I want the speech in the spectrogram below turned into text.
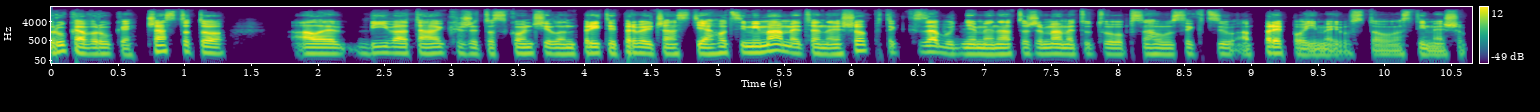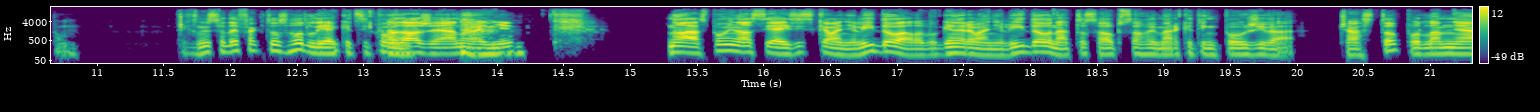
ruka v ruke. Často to ale býva tak, že to skončí len pri tej prvej časti a hoci my máme ten e-shop, tak zabudneme na to, že máme tú, tú obsahovú sekciu a prepojíme ju s, tou, s tým e-shopom. Tak sme sa de facto zhodli, aj keď si povedal, ano. že áno aj nie. No a spomínal si aj získavanie lídov alebo generovanie lídov, na to sa obsahový marketing používa často, podľa mňa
